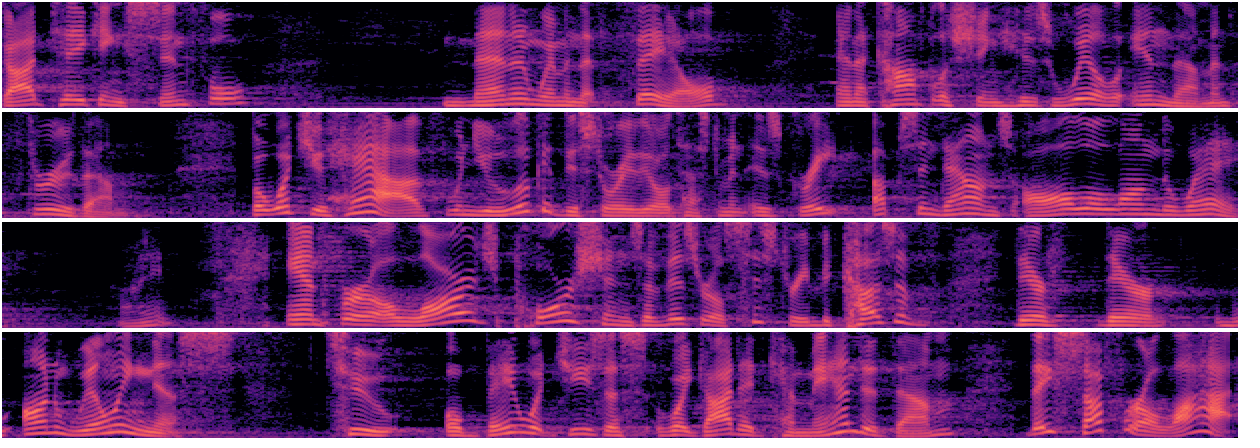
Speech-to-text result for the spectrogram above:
God taking sinful men and women that fail and accomplishing his will in them and through them. But what you have when you look at the story of the Old Testament is great ups and downs all along the way, right? And for a large portions of Israel's history, because of their, their unwillingness to obey what Jesus, what God had commanded them, they suffer a lot.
